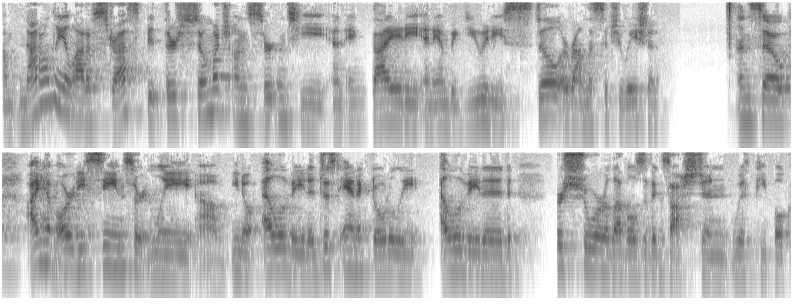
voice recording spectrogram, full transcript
um, not only a lot of stress, but there's so much uncertainty and anxiety and ambiguity still around the situation. And so I have already seen certainly, um, you know, elevated, just anecdotally elevated for sure levels of exhaustion with people.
